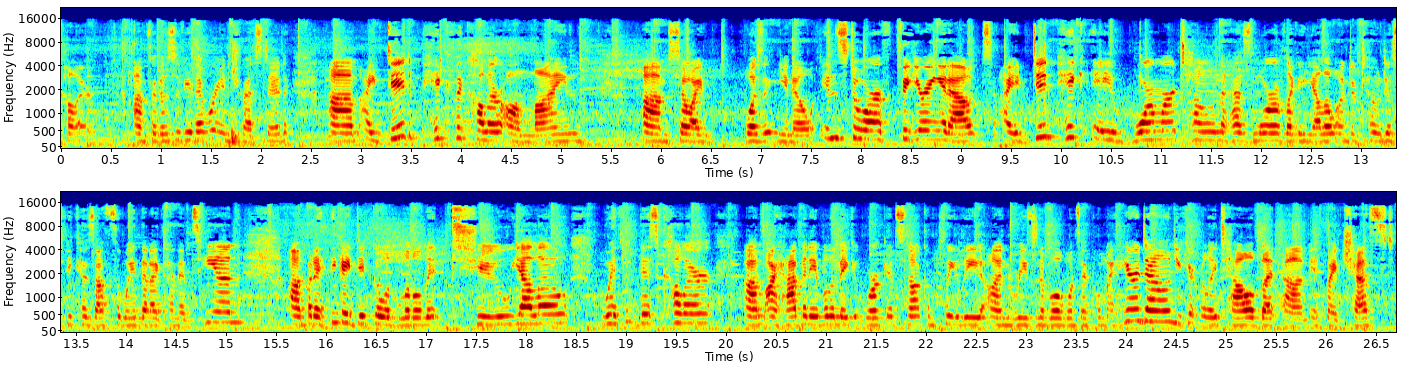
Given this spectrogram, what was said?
color. Um, for those of you that were interested, um, I did pick the color online um, so I wasn't, you know, in store figuring it out. I did pick a warmer tone that has more of like a yellow undertone just because that's the way that I kind of tan. Um, but I think I did go a little bit too yellow with this color. Um, I have been able to make it work. It's not completely unreasonable once I pull my hair down. You can't really tell, but um, if my chest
